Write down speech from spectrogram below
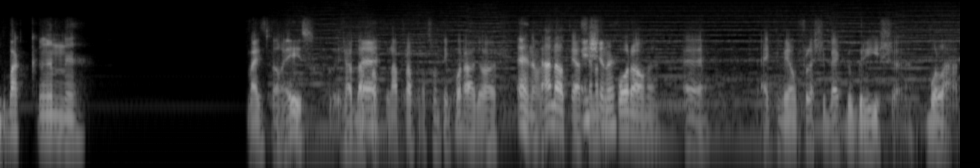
bacana. Mas então é isso. Já dá É. pra pular pra próxima temporada, eu acho. É, não. Ah, não, tem a Grisha, cena do né? porão, né? É. Aí que vem um flashback do Grisha, bolado.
